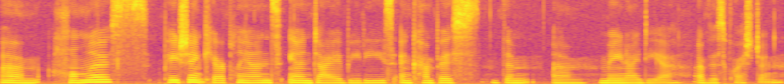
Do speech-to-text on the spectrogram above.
um, homeless, patient care plans, and diabetes encompass the um, main idea of this question.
